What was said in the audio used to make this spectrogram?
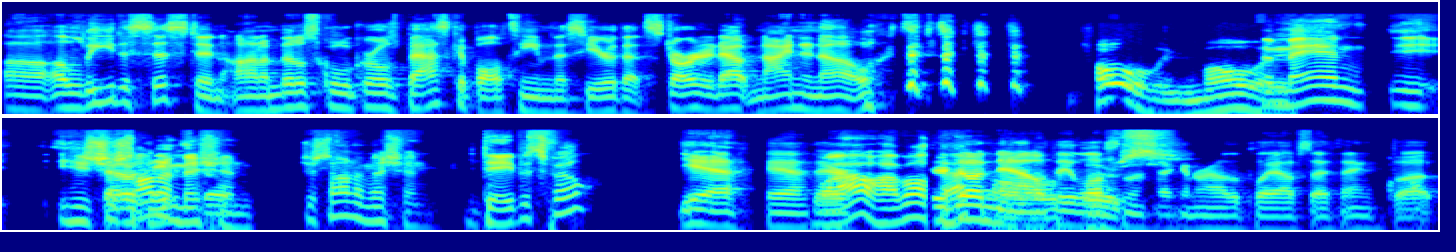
a a lead assistant on a middle school girls basketball team this year that started out nine and oh. zero. Holy moly! The man, he- he's just Shout out on a Davisville. mission. Just on a mission. Davisville. yeah, yeah. Wow, how about they're that? done now. Oh, they lost in the second round of the playoffs, I think. But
